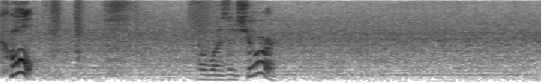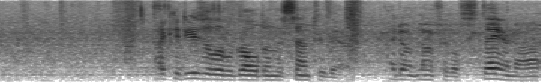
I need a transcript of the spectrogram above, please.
Cool. I wasn't sure. I could use a little gold in the center there. I don't know if it'll stay or not.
